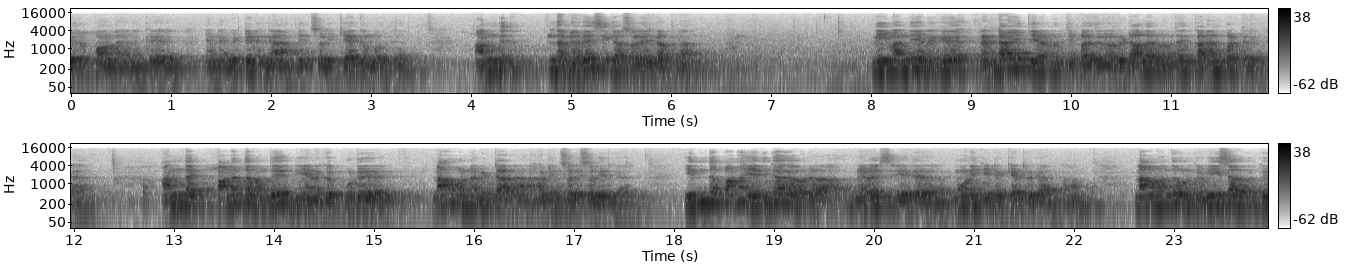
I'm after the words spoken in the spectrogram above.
விருப்பம் இல்லை எனக்கு என்னை விட்டுடுங்க அப்படின்னு சொல்லி கேட்கும்போது அங்கே இந்த மெவேசிகா சொல்லியிருக்காப்புல நீ வந்து எனக்கு ரெண்டாயிரத்தி எழுநூத்தி பதினோரு டாலர் வந்து கடன் பட்டிருக்க. அந்த பணத்தை வந்து நீ எனக்கு கொடு. நான் உன்னை விட்டாரேன் அப்படின்னு சொல்லி சொல்லியிருக்காரு. இந்த பணம் எதுக்காக அவர் மெவேஸ் இது மோனி கிட்ட கேட்டிருக்காருன்னா நான் வந்து உனக்கு விசாவுக்கு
